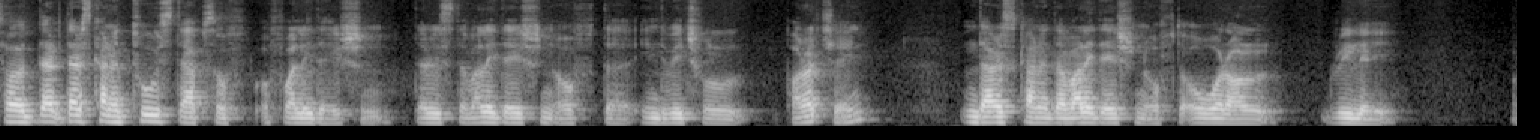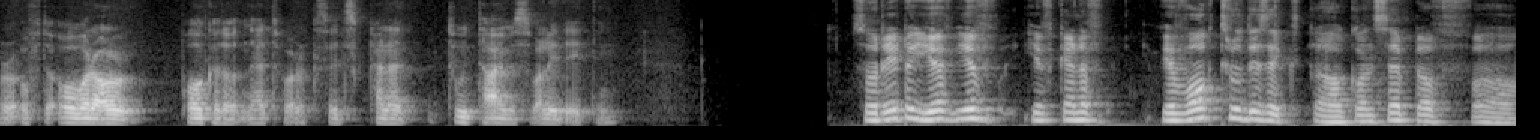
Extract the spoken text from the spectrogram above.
so there, there's kind of two steps of, of validation. There is the validation of the individual parachain, and there's kind of the validation of the overall relay or of the overall Polkadot network. So it's kind of two times validating. So Reto, you've you've you've kind of you've walked through this uh, concept of uh,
